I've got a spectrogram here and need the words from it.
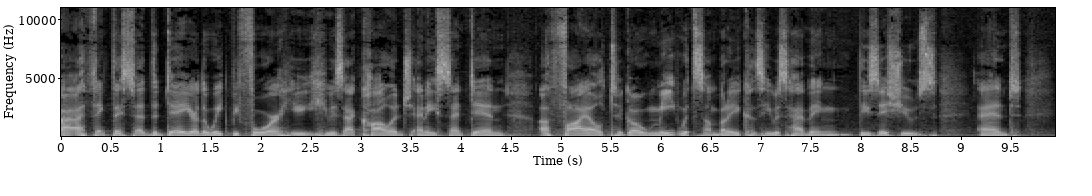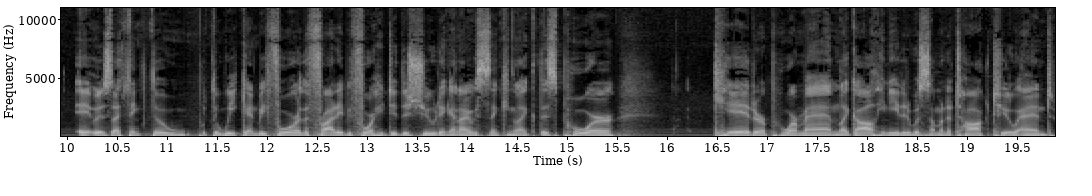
I think they said the day or the week before he, he was at college and he sent in a file to go meet with somebody because he was having these issues. And it was, I think, the the weekend before, the Friday before he did the shooting. And I was thinking, like, this poor kid or poor man, like, all he needed was someone to talk to. And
